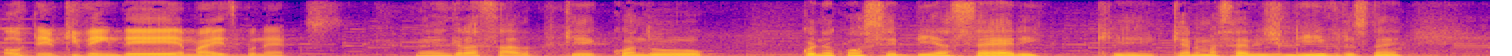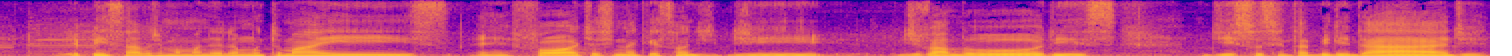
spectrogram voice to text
Ou tenho que vender mais bonecos? É engraçado, porque quando, quando eu concebi a série, que, que era uma série de livros, né? Eu pensava de uma maneira muito mais é, forte, assim, na questão de, de, de valores, de sustentabilidade,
